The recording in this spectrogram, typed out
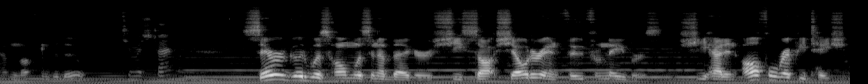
have nothing to do. Too much time on Sarah Good was homeless and a beggar. She sought shelter and food from neighbors. She had an awful reputation.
